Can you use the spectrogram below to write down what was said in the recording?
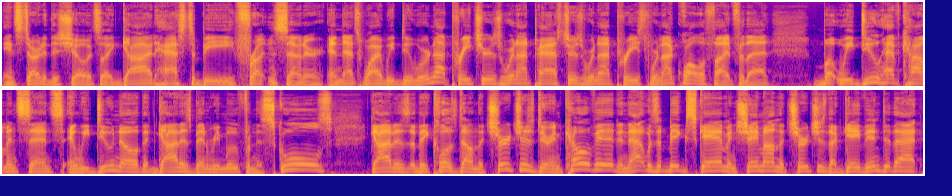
and started the show, it's like God has to be front and center. And that's why we do. We're not preachers, we're not pastors, we're not priests, we're not qualified for that. But we do have common sense and we do know that God has been removed from the schools. God is, they closed down the churches during COVID, and that was a big scam. And shame on the churches that gave into that.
